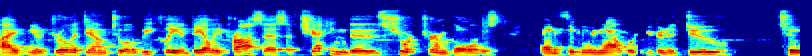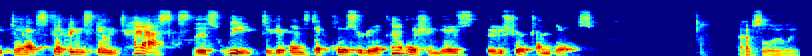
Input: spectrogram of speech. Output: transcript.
I you know drill it down to a weekly and daily process of checking those short-term goals and figuring out what you're going to do to, to have stepping stone tasks this week to get one step closer to accomplishing those those short-term goals. Absolutely.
